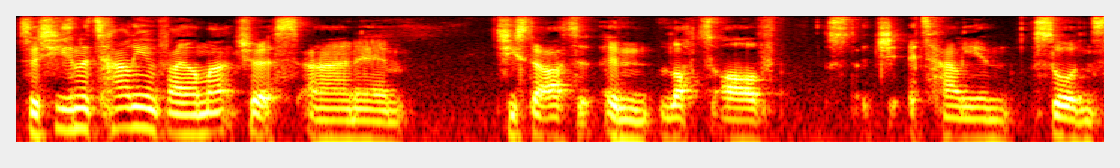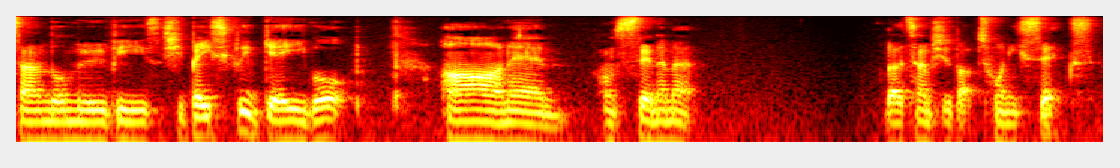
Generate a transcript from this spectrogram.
So she's an Italian film actress, and um, she started in lots of Italian sword and sandal movies. She basically gave up on um, on cinema by the time she's about 26.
